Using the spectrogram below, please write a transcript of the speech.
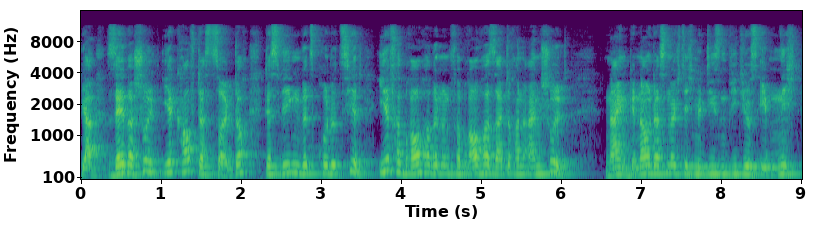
Ja, selber schuld, ihr kauft das Zeug doch, deswegen wird es produziert. Ihr Verbraucherinnen und Verbraucher seid doch an allem schuld. Nein, genau das möchte ich mit diesen Videos eben nicht.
